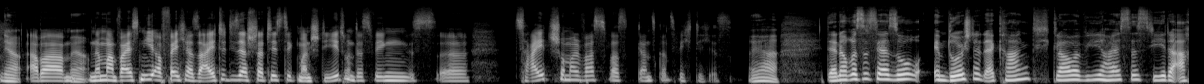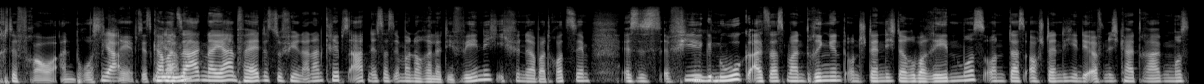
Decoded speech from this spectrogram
Ja. Aber ja. Ne, man weiß nie, auf welcher Seite dieser Statistik man steht. Und deswegen ist äh, Zeit schon mal was, was ganz, ganz wichtig ist. Ja, dennoch ist es ja so, im Durchschnitt erkrankt, ich glaube, wie heißt es, jede achte Frau an Brustkrebs. Ja. Jetzt kann man ja. sagen, naja, im Verhältnis zu vielen anderen Krebsarten ist das immer noch relativ wenig. Ich finde aber trotzdem, es ist viel mhm. genug, als dass man dringend und ständig darüber reden muss und das auch ständig in die Öffentlichkeit tragen muss,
